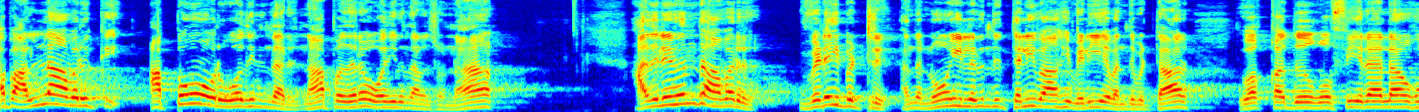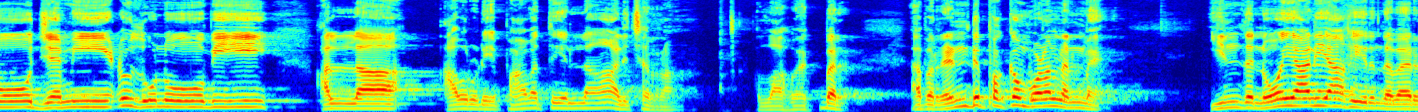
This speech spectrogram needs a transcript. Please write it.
அப்போ அல்லாஹ் அவருக்கு அப்பவும் அவர் ஓதியிருந்தார். நாற்பது தடவை ஓதியிருந்தார்னு சொன்னால் அதிலிருந்து அவர் விடைபெற்று அந்த நோயிலிருந்து தெளிவாகி வெளியே வந்துவிட்டார் ஒக்கது ஒஃபிரலஹோ ஜமீ துனூபி. அல்லாஹ் அவருடைய பாவத்தை எல்லாம் அழிச்சிட்றான். அல்லாஹு அக்பர். அப்போ ரெண்டு பக்கம் போனால் நன்மை. இந்த நோயாளியாக இருந்தவர்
